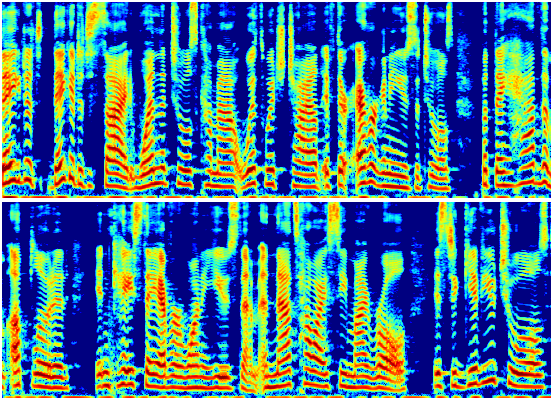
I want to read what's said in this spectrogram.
they they get to decide when the tools come out with which child if they're ever going to use the tools but they have them uploaded in case they ever want to use them. And that's how i see my role is to give you tools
